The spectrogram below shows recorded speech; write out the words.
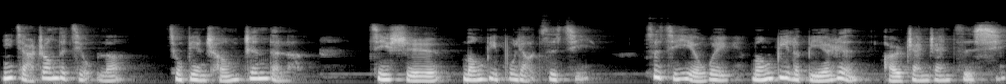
你假装的久了，就变成真的了。即使蒙蔽不了自己，自己也为蒙蔽了别人而沾沾自喜。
